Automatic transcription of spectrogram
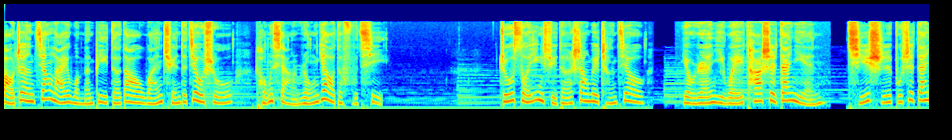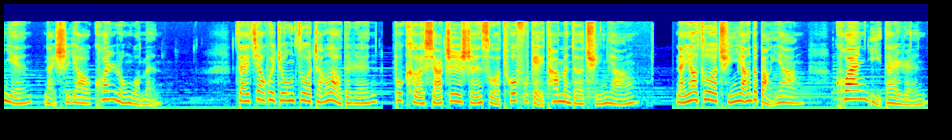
保证将来我们必得到完全的救赎，同享荣耀的福气。主所应许的尚未成就，有人以为他是单言。其实不是单言，乃是要宽容我们。在教会中做长老的人，不可辖制神所托付给他们的群羊，乃要做群羊的榜样，宽以待人，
